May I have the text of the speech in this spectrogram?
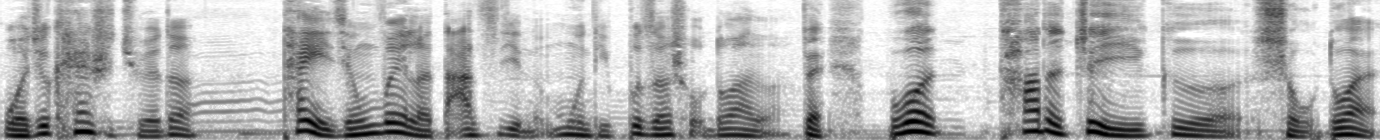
我就开始觉得他已经为了达自己的目的不择手段了。对不过他的这一个手段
